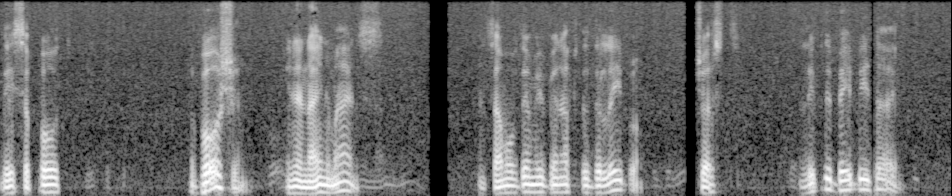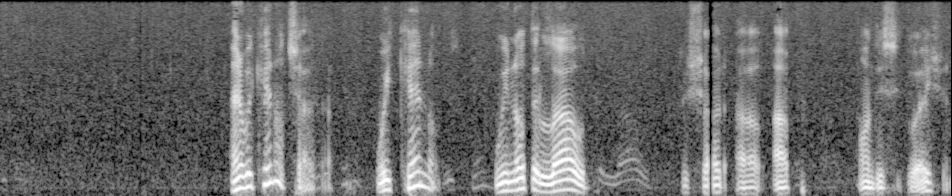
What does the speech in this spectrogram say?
they support abortion in the nine months, and some of them even after the labor, just leave the baby die. And we cannot shut up. We cannot. We're not allowed to shut up on this situation.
